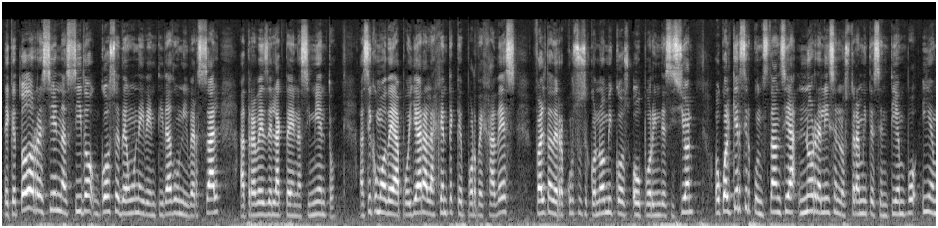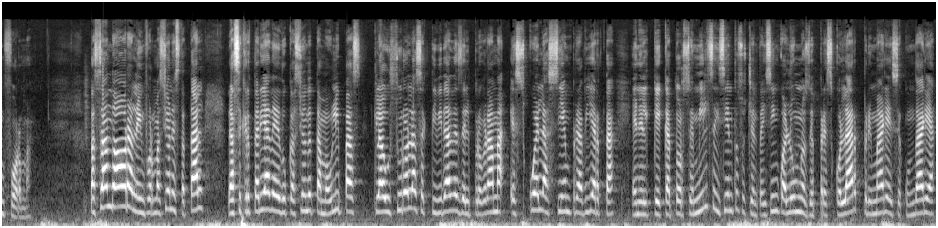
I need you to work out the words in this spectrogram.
de que todo recién nacido goce de una identidad universal a través del acta de nacimiento, así como de apoyar a la gente que por dejadez, falta de recursos económicos o por indecisión o cualquier circunstancia no realicen los trámites en tiempo y en forma. Pasando ahora a la información estatal, la Secretaría de Educación de Tamaulipas clausuró las actividades del programa Escuela Siempre Abierta, en el que 14.685 alumnos de preescolar, primaria y secundaria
